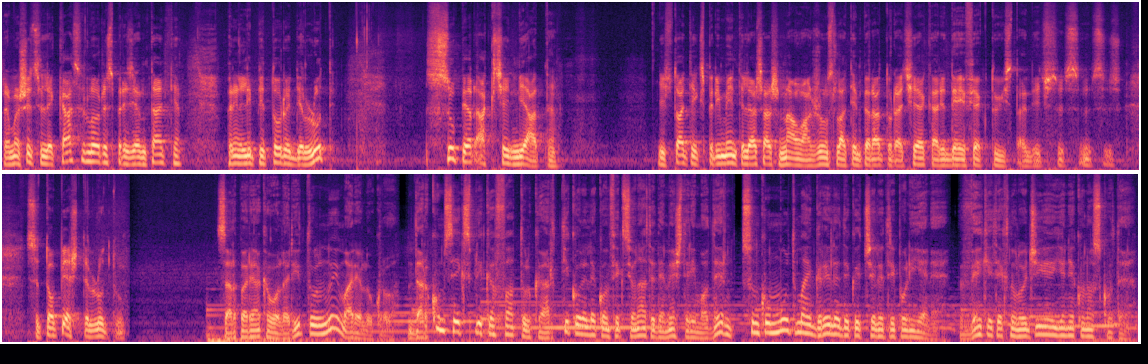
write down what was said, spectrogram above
Rămășițele caselor reprezentate prin lipitură de lut super accendiată. Deci toate experimentele așa și n-au ajuns la temperatura aceea care dă efectul ăsta. Deci se, se, se, se topește lutul. S-ar părea că olăritul nu-i mare lucru, dar cum se explică faptul că articolele confecționate de meșterii moderni sunt cu mult mai grele decât cele tripoliene? Veche tehnologie e necunoscută.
